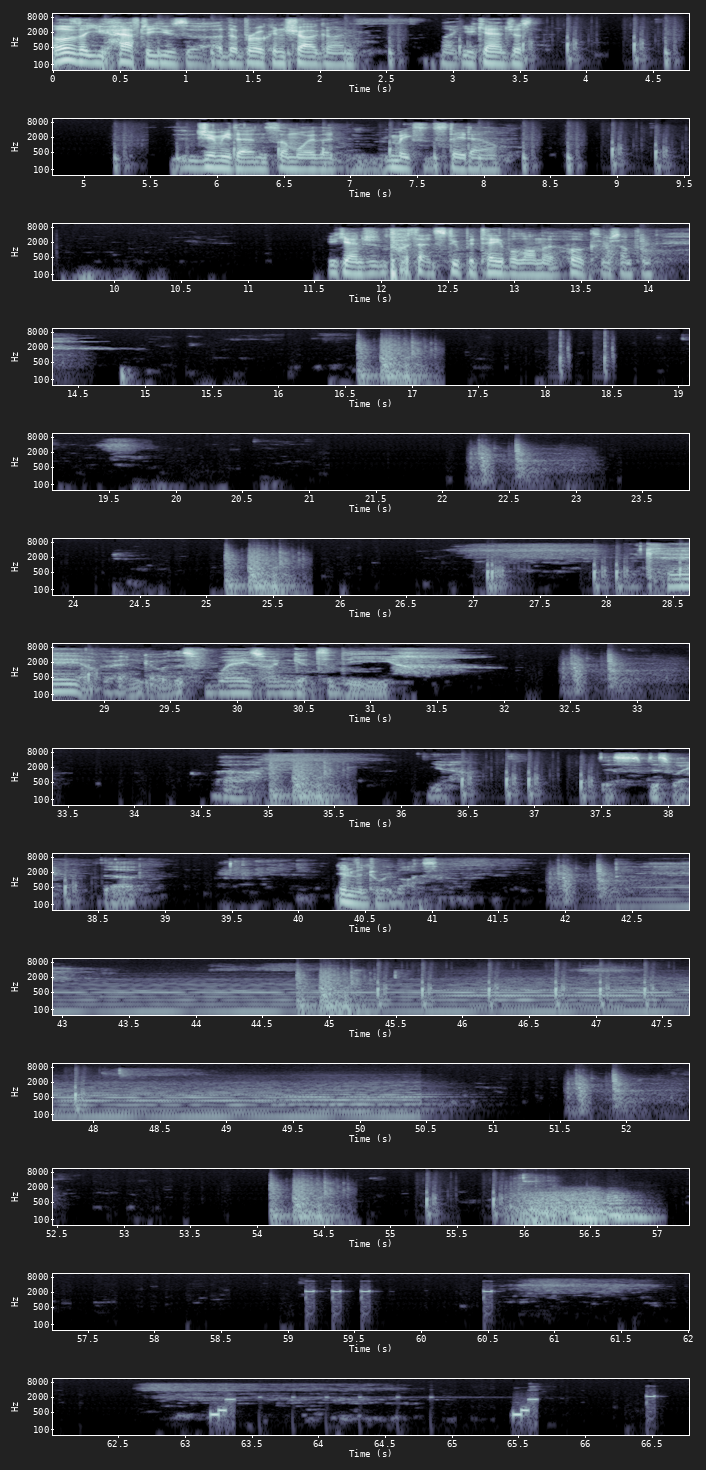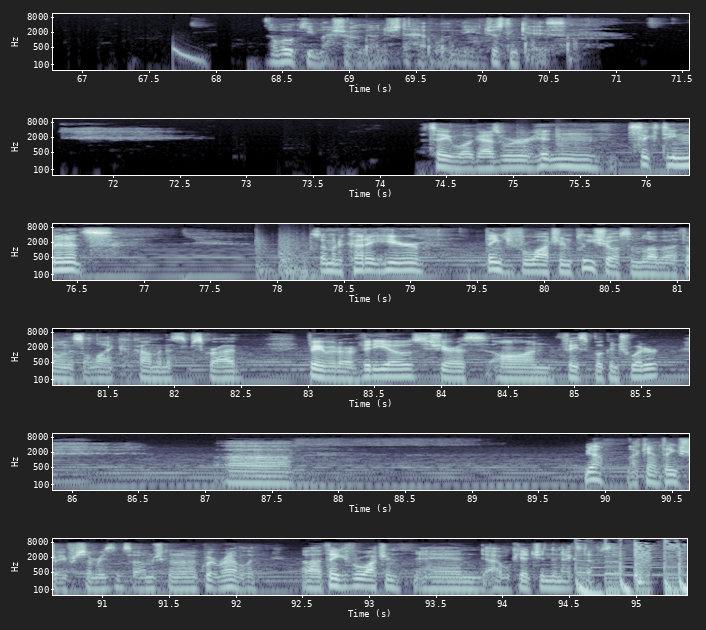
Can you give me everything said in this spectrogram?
I love that you have to use uh, the broken shotgun. Like you can't just jimmy that in some way that makes it stay down. You can't just put that stupid table on the hooks or something. Okay, I'll go ahead and go this way so I can get to the uh, yeah, this this way, the inventory box. I will keep my shotgun just to have with me, just in case. I tell you what, guys, we're hitting 16 minutes, so I'm going to cut it here. Thank you for watching. Please show us some love by throwing us a like, comment, and subscribe. Favorite our videos. Share us on Facebook and Twitter. Uh, yeah, I can't think straight for some reason, so I'm just going to quit rambling. Uh, thank you for watching, and I will catch you in the next episode.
